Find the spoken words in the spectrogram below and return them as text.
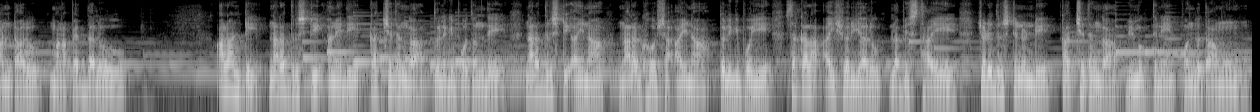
అంటారు మన పెద్దలు. అలాంటి నరదృష్టి అనేది ఖచ్చితంగా తొలగిపోతుంది. నరదృష్టి అయినా నరఘోష అయినా తొలగిపోయి సకల ఐశ్వర్యాలు లభిస్తాయి. చెడు దృష్టి నుండి ఖచ్చితంగా విముక్తిని పొందుతాము.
